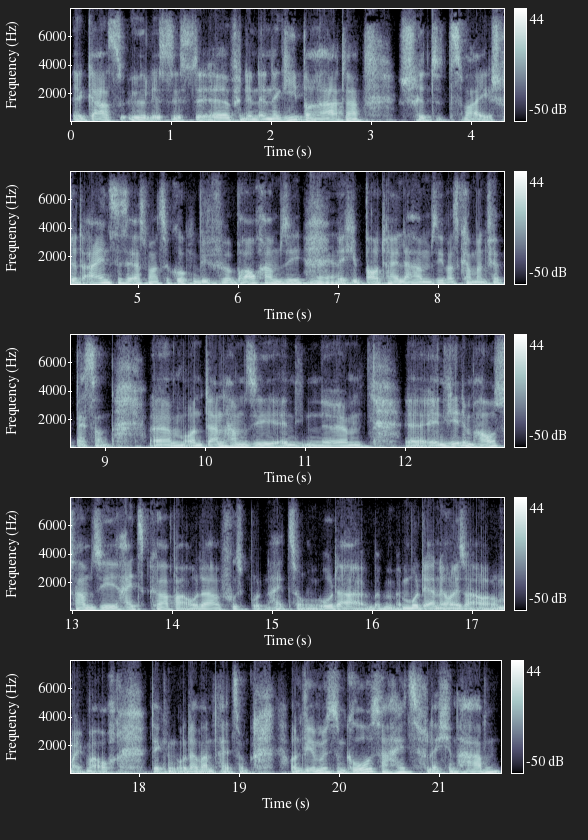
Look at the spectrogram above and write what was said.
äh, Gas, Öl ist, ist äh, für den Energieberater Schritt zwei. Schritt eins ist erstmal zu gucken, wie viel Verbrauch haben Sie, ja, ja. welche Bauteile haben Sie, was kann man verbessern, ähm, und dann haben Sie in, ähm, äh, in jedem Haus haben Sie Heizkörper oder Fußbodenheizung oder moderne Häuser, auch manchmal auch Decken- oder Wandheizung. Und wir müssen große Heizflächen haben,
